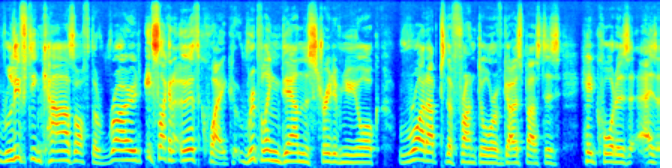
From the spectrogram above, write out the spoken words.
lifting cars off the road. It's like an earthquake rippling down the street of New York right up to the front door of Ghostbusters headquarters as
